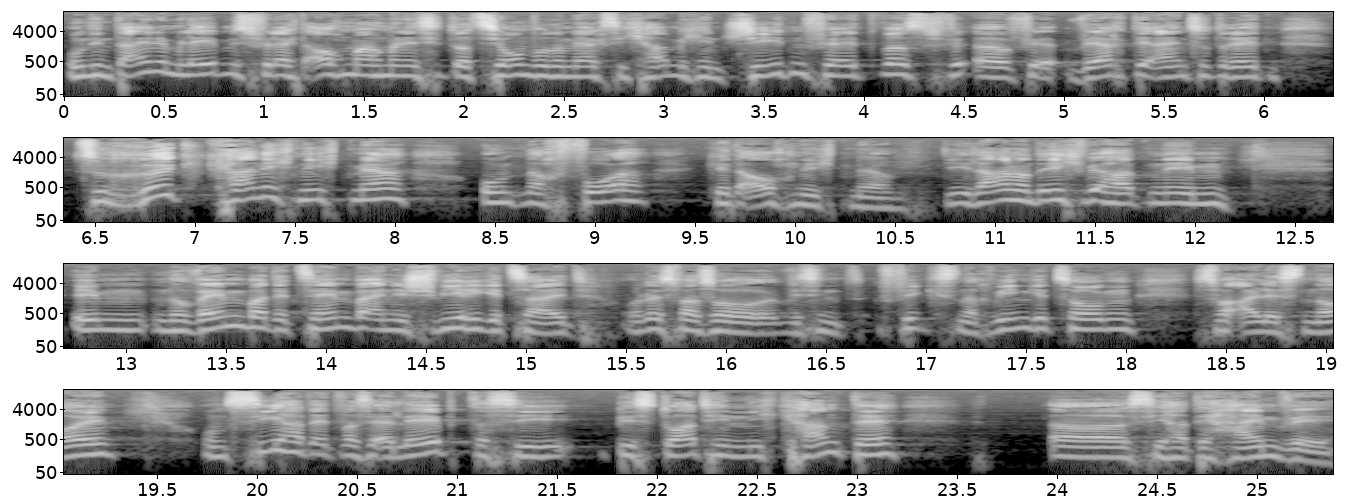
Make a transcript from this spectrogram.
Und in deinem Leben ist vielleicht auch manchmal eine Situation, wo du merkst, ich habe mich entschieden für etwas, für, äh, für Werte einzutreten. Zurück kann ich nicht mehr und nach vor geht auch nicht mehr. Die Ilan und ich, wir hatten im, im November, Dezember eine schwierige Zeit. Oder es war so, wir sind fix nach Wien gezogen, es war alles neu. Und sie hat etwas erlebt, das sie bis dorthin nicht kannte. Äh, sie hatte Heimweh.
